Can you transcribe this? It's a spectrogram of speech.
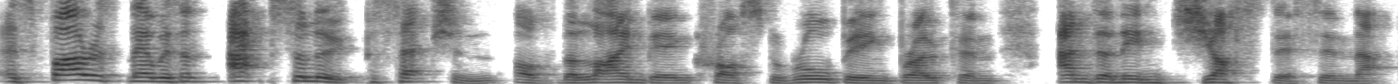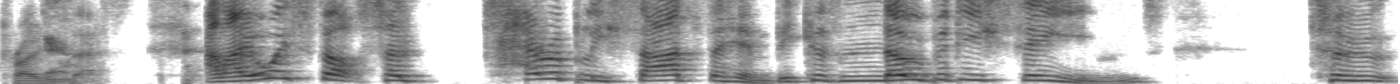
as far as there was an absolute perception of the line being crossed, a rule being broken, and an injustice in that process. Yeah. And I always felt so terribly sad for him because nobody seemed to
